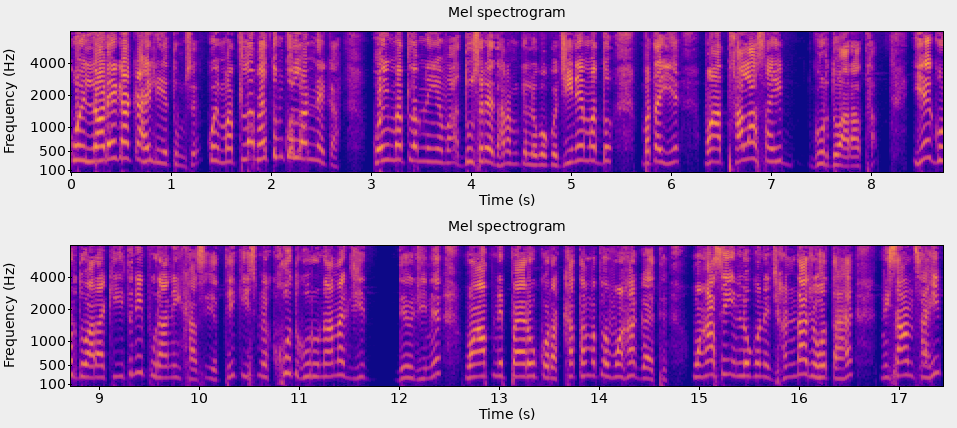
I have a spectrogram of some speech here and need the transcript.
कोई लड़ेगा कह लिए तुमसे? कोई मतलब है तुमको लड़ने का? कोई मतलब नहीं है वहाँ। दूसरे धर्म के लोगों को जीने मत दो। बताइए, वहाँ थाला साहिब गुरुद्वारा था। ये गुरुद्वारा की इतनी पुरानी खासियत थी कि इसमें खुद गुरु नानक जी, देव जी ने वहाँ अपने पैरों को रखा था। मतलब वहाँ गए थे। वहाँ से इन लोगों ने झंडा जो होता है, निशान साहिब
